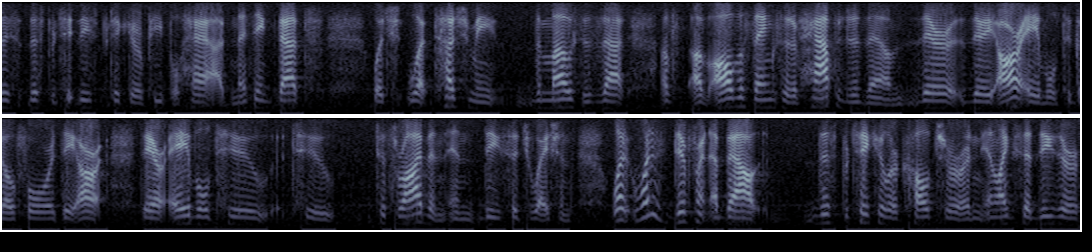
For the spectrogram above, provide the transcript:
this this these particular people had and I think that's what what touched me the most is that of of all the things that have happened to them they're they are able to go forward they are they are able to to to thrive in, in these situations. What what is different about this particular culture? And, and like I said, these are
